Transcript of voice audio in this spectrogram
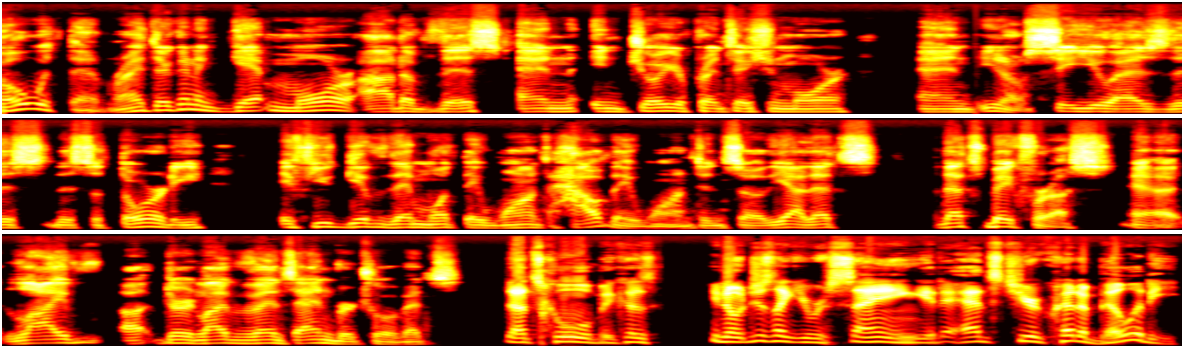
go with them, right? They're going to get more out of this and enjoy your presentation more and, you know, see you as this, this authority if you give them what they want, how they want. And so, yeah, that's, that's big for us uh, live uh, during live events and virtual events. That's cool because, you know, just like you were saying, it adds to your credibility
